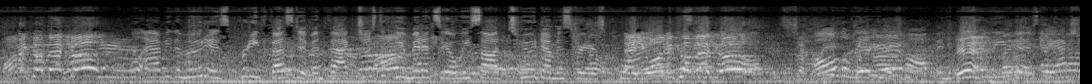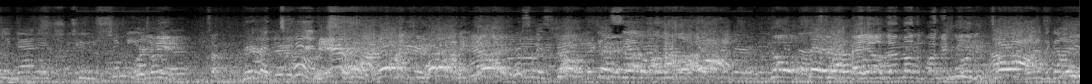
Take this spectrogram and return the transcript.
Want me to come back up? Well, Abby, the mood is pretty festive. In fact, just a few minutes ago, we saw two demonstrators Hey, you want me to come back up? all the way up to the top. And if you believe this, they actually managed to shimmy What up do you there need? with a tent. Christmas tree. You can see all the Hey, yo, that motherfucker's going to One of the guys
